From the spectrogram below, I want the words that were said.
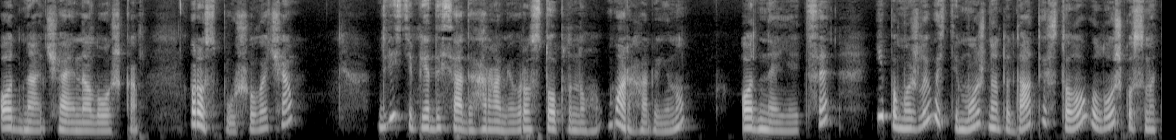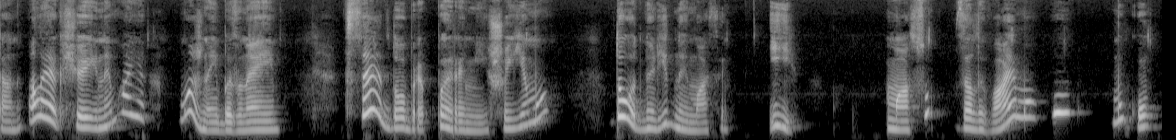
1 чайна ложка розпушувача, 250 г розтопленого маргарину, одне яйце і по можливості можна додати столову ложку сметани, але якщо її немає, можна і без неї. Все добре перемішуємо до однорідної маси і масу заливаємо у муку.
